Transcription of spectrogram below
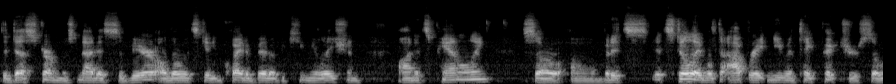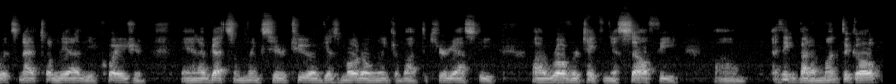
the dust storm was not as severe, although it's getting quite a bit of accumulation on its paneling. So, um, but it's it's still able to operate and even take pictures, so it's not totally out of the equation. And I've got some links here too, a Gizmodo link about the Curiosity uh, rover taking a selfie, um, I think about a month ago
